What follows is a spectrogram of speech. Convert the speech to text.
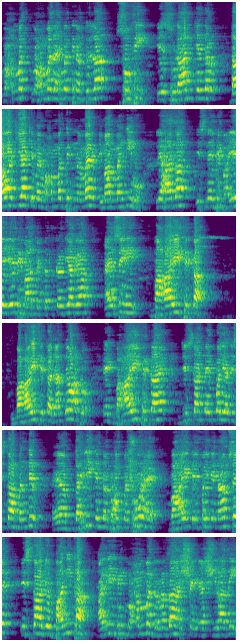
محمد محمد احمد بن عبداللہ صوفی، یہ سوڈان کے اندر دعویٰ کیا کہ میں محمد بن میں امام مہدی ہوں۔ لہذا اس نے بھی یہ بھی بعد میں قتل کر دیا گیا۔ ایسے ہی بہائی فرقہ بہائی فرقہ جانتے ہو آپ لوگ؟ ایک بہائی فرقہ ہے جس کا ٹیمپل یا جس کا مندر دہلی کے اندر بہت مشہور ہے۔ بہائی ٹیمپل کے نام سے اس کا جو بانی تھا، علی بن محمد رضا شیرازی۔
